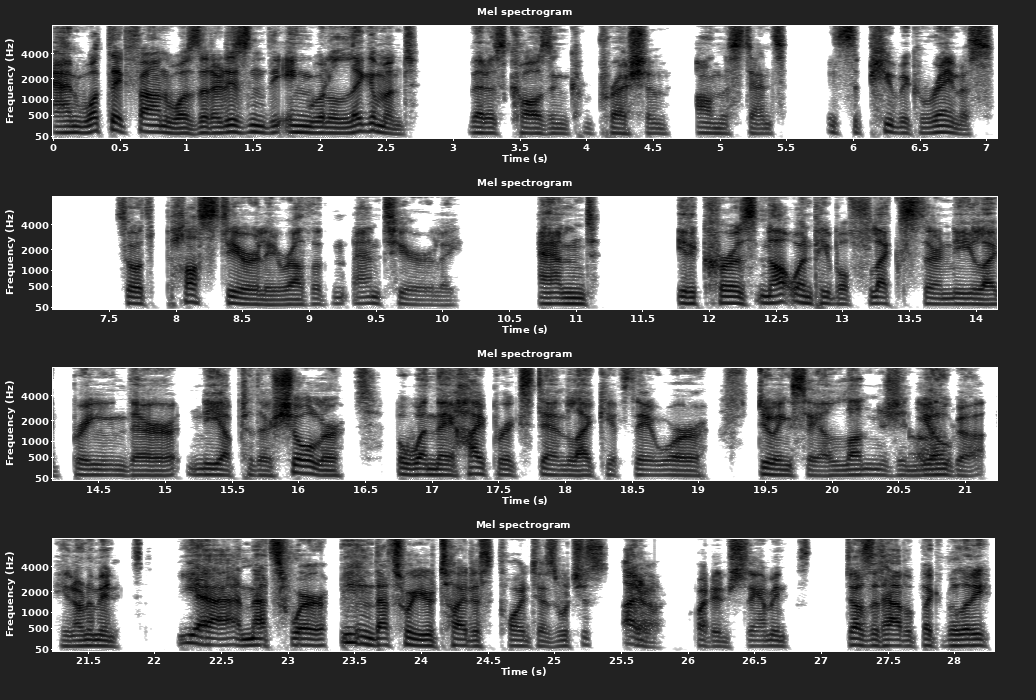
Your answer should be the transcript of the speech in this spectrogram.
And what they found was that it isn't the inguinal ligament that is causing compression on the stents. It's the pubic ramus. So it's posteriorly rather than anteriorly. And it occurs not when people flex their knee, like bringing their knee up to their shoulder, but when they hyperextend, like if they were doing, say, a lunge in oh. yoga. You know what I mean? Yeah, and that's where that's where your tightest point is, which is I don't know, quite interesting. I mean, does it have applicability?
